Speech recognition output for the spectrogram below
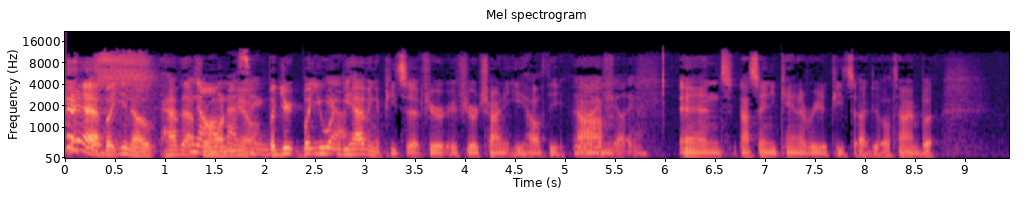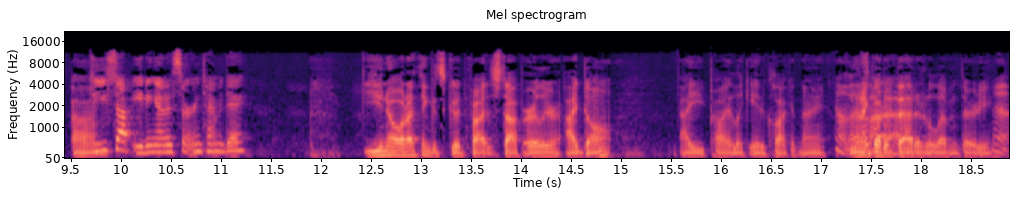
yeah, but you know, have that No, for I'm one messing. meal. But you but you wouldn't Yeah. be having a pizza if you're if you're trying to eat healthy. No, I Um, feel you. And not saying you can't ever eat a pizza. I do all the time, but um, Do you stop eating at a certain time of day? you know what? I think it's good probably to stop earlier. I don't. I eat probably like eight o'clock at night, Oh, and then I go to bad. bed at eleven thirty. Yeah,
